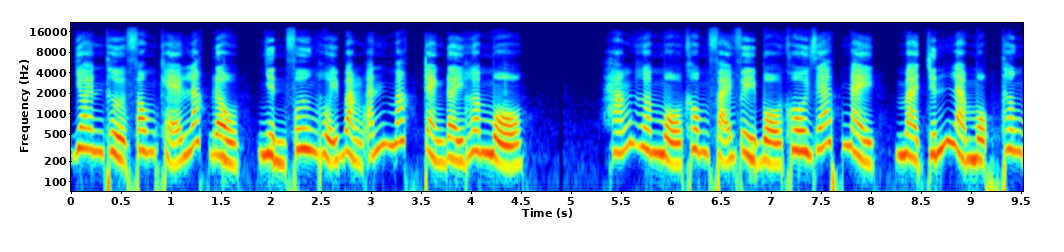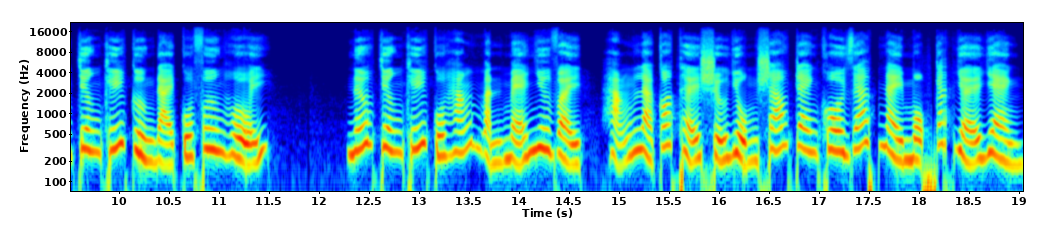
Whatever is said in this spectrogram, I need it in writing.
Do anh Thừa Phong khẽ lắc đầu, nhìn Phương Hủy bằng ánh mắt tràn đầy hâm mộ. Hắn hâm mộ không phải vì bộ khôi giáp này, mà chính là một thân chân khí cường đại của Phương Hủy. Nếu chân khí của hắn mạnh mẽ như vậy, hẳn là có thể sử dụng sáu trang khôi giáp này một cách dễ dàng.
